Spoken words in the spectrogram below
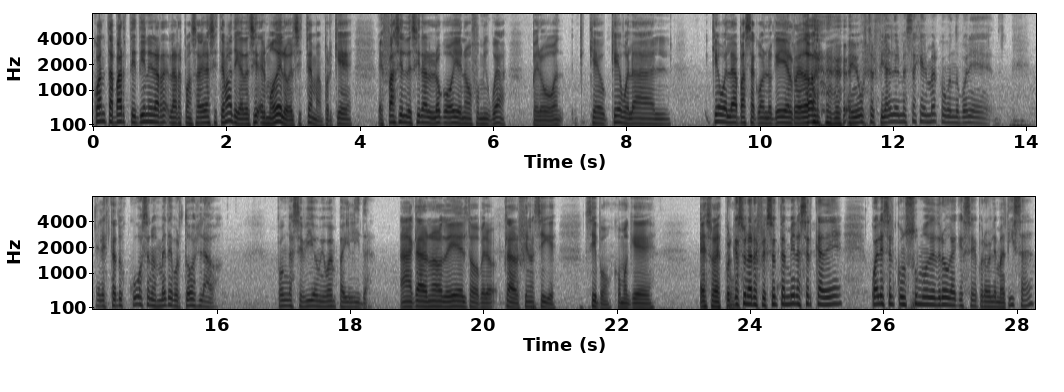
¿cuánta parte tiene la, la responsabilidad sistemática? Es decir, el modelo, el sistema. Porque es fácil decir al loco, oye, no, fue mi weá. Pero, ¿qué, qué bola el- ¿Qué bola pasa con lo que hay alrededor? A mí me gusta el final del mensaje del Marco cuando pone el status quo se nos mete por todos lados. Póngase vivo mi buen pailita. Ah, claro, no lo leí del todo, pero claro, al final sigue. Sí, po, como que eso es. po. Porque hace una reflexión también acerca de cuál es el consumo de droga que se problematiza,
